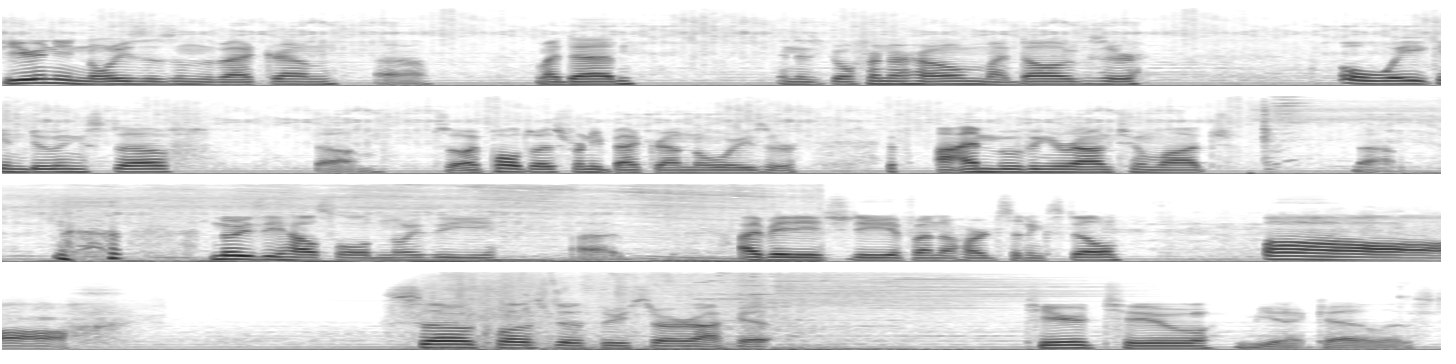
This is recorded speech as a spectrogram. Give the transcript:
If you hear any noises in the background, uh, my dad and his girlfriend are home. My dogs are awake and doing stuff. Um, so I apologize for any background noise or if I'm moving around too much. Um, noisy household, noisy. Uh, I have ADHD. I find it hard sitting still. Oh, so close to a three-star rocket. Tier 2 unit Catalyst.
